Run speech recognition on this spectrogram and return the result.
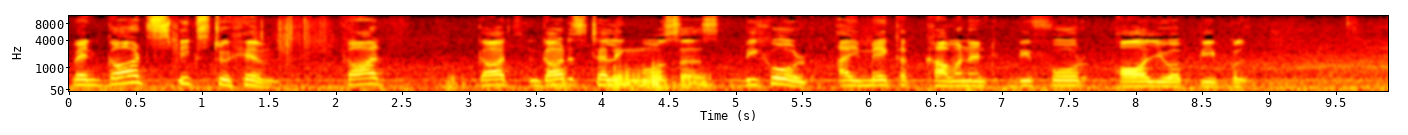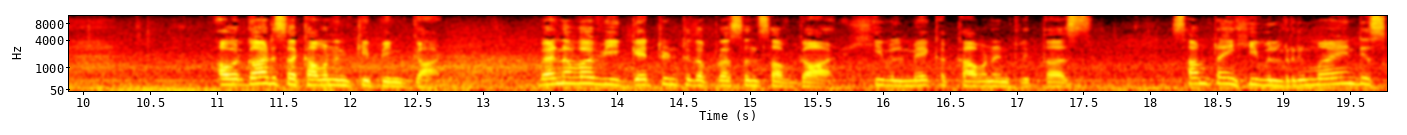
When God speaks to him, God God, God is telling Moses, Behold, I make a covenant before all your people. Our God is a covenant keeping God. Whenever we get into the presence of God, He will make a covenant with us. Sometimes He will remind His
